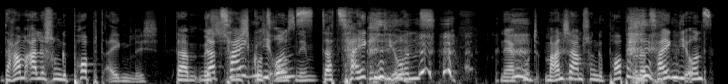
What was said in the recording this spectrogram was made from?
da haben alle schon gepoppt eigentlich. Da, Da ich zeigen kurz die uns, rausnehmen. da zeigen die uns, na ja, gut, manche haben schon gepoppt und da zeigen die uns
